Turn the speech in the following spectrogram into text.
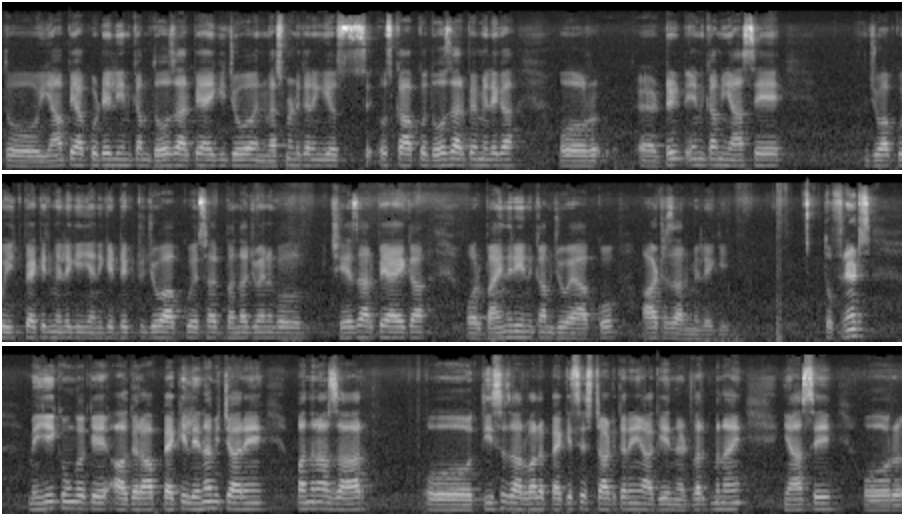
تو یہاں پہ آپ کو ڈیلی انکم دو ہزار روپے آئے گی، جو انویسٹمنٹ کریں گے، اس سے، اس کا آپ کو دو ہزار روپے ملے گا۔ اور ڈائریکٹ انکم یہاں سے جو آپ کو ایچ پیکیج ملے گی یعنی کہ ڈائریکٹ جو آپ کو ایسا بندہ جو ہے نا، وہ چھ ہزار روپے آئے گا اور بائنری انکم جو ہے آپ کو آٹھ ہزار ملے گی۔ تو فرینڈس میں یہی کہوں گا کہ اگر آپ پیکیج لینا بھی چاہ رہے ہیں، پندرہ ہزار اور تیس ہزار والا پیکیج سے سٹارٹ کریں، آگے نیٹ ورک بنائیں یہاں سے اور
